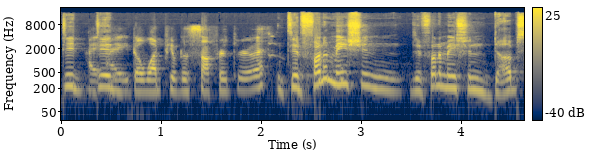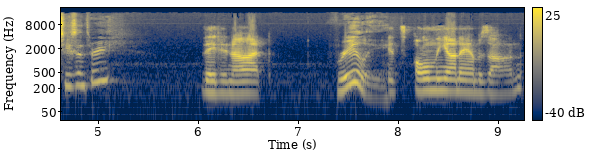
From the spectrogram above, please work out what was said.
Did I, did I don't want people to suffer through it. did Funimation did Funimation dub season three? They do not. Really? It's only on Amazon.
